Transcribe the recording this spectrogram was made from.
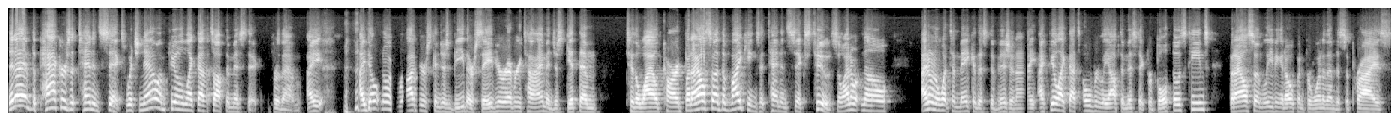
Then I have the Packers at 10 and 6, which now I'm feeling like that's optimistic for them. I I don't know if Rodgers can just be their savior every time and just get them to the wild card, but I also had the Vikings at 10 and 6 too. So I don't know I don't know what to make of this division. I, I feel like that's overly optimistic for both those teams, but I also am leaving it open for one of them to surprise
